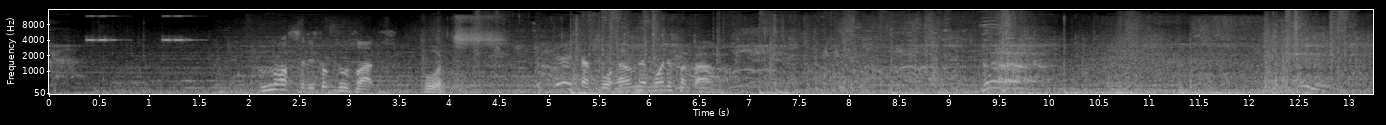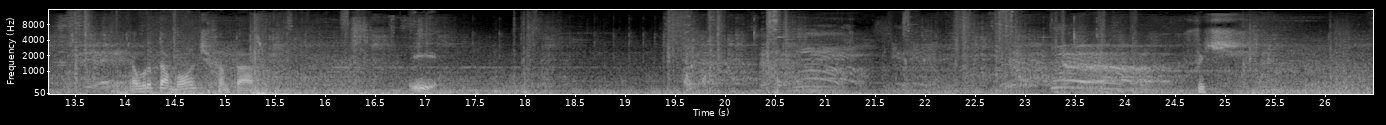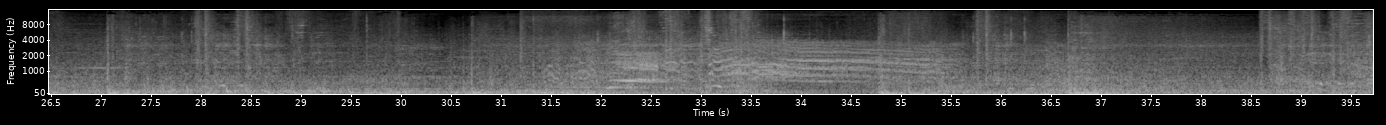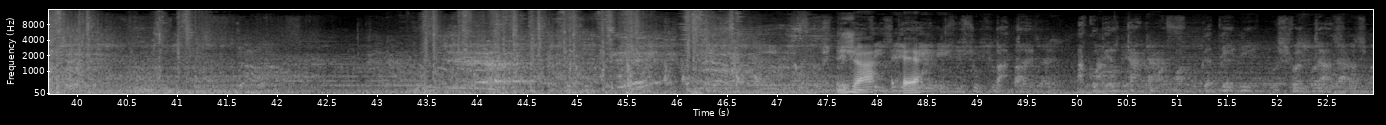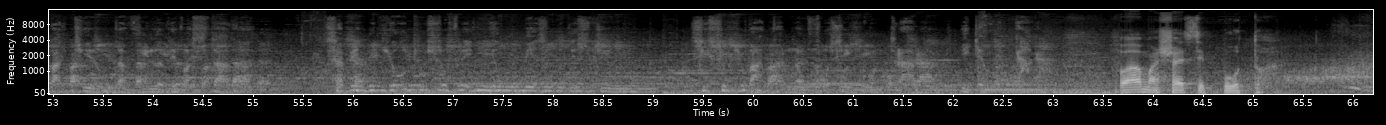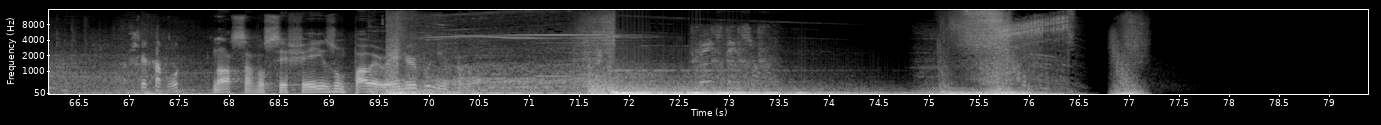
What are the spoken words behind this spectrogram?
Nossa, de todos os lados. Putz. Eita porra, é um demônio fantasma. É um brutamonte fantasma. Ih. Já é. a fuga dele. Os fantasmas partiram da vila devastada, sabendo que outros sofreriam o mesmo destino se Subata não fosse encontrado e derrotado. Vamos achar esse puto. Acho que acabou. Nossa, você fez um Power Ranger bonito agora.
